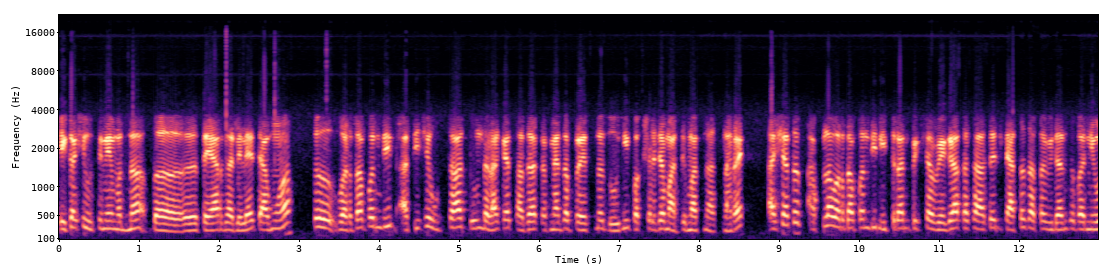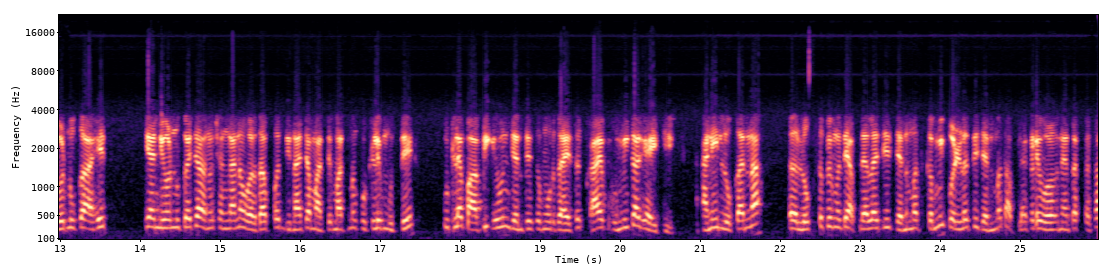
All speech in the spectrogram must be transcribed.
एका शिवसेनेमधनं तयार झालेले आहे त्यामुळं वर्धापन दिन अतिशय उत्साहात धूमधडाक्यात साजरा करण्याचा प्रयत्न दोन्ही पक्षाच्या माध्यमातून असणार आहे. अशातच आपला वर्धापन दिन इतरांपेक्षा वेगळा कसा असेल त्यातच आता विधानसभा निवडणुका आहेत. या निवडणुकाच्या अनुषंगानं वर्धापन दिनाच्या माध्यमातून कुठले मुद्दे कुठल्या बाबी घेऊन जनतेसमोर जायचं काय भूमिका घ्यायची आणि लोकांना लोकसभेमध्ये आपल्याला जे जनमत कमी पडलं ते जनमत आपल्याकडे वळवण्याचा कसा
